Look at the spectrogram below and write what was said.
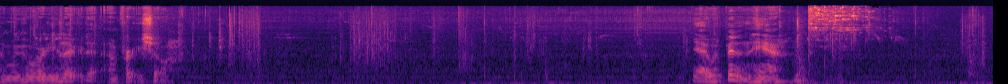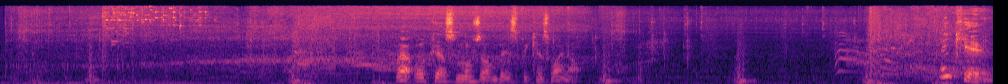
And we've already looted it, I'm pretty sure. Yeah, we've been in here. Well, we'll kill some more zombies because why not? Thank you.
